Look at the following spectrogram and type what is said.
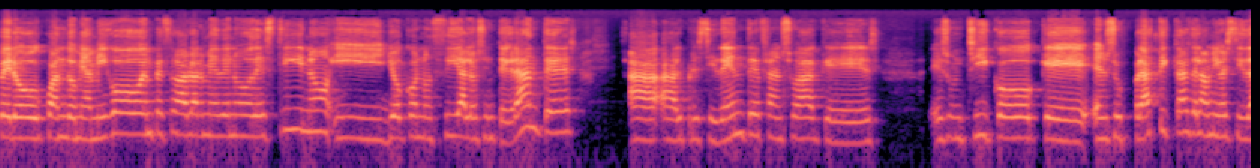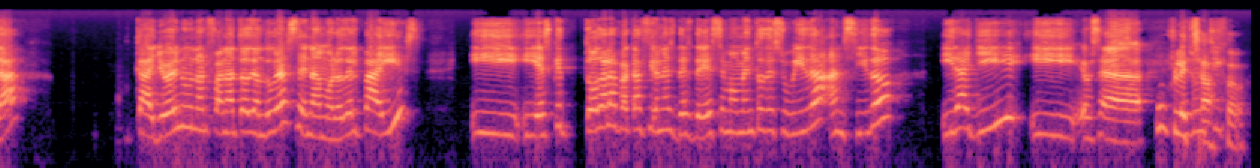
pero cuando mi amigo empezó a hablarme de Nuevo Destino y yo conocí a los integrantes, al presidente François, que es, es un chico que en sus prácticas de la universidad cayó en un orfanato de Honduras, se enamoró del país y, es que todas las vacaciones desde ese momento de su vida han sido ir allí y, o sea... Un flechazo.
